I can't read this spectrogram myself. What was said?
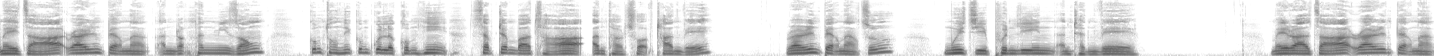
mei cha, rarin pek nak an rak phan mi zong, kum thong ni kum kul la kum hi, september tha an thar chop than ve. Rarin pek nak chu, mui chi, phun lin an then ve. Mei ral cha, rarin pek nak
